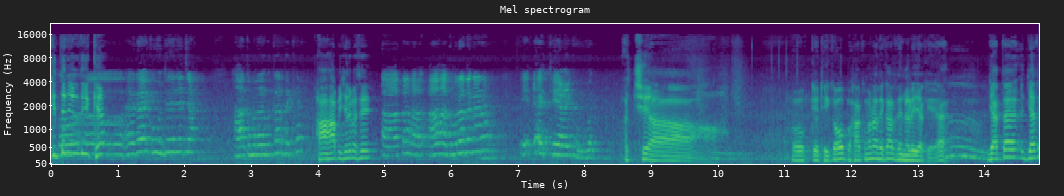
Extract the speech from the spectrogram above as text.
ਕਿੱਧਰ ਨਹੀਂ ਦੇਖਿਆ? ਹੈਗਾ ਇੱਕ ਖੂੰਜੇ ਜਿਹੇ 'ਚ ਹਾਕਮਰਾ ਦਾ ਘਰ ਦੇਖਿਆ? ਹਾਂ ਹਾਂ ਪਿਛਲੇ ਪਾਸੇ। ਆ ਤਾਂ ਆ ਹਾਕਮਰਾ ਦਾ ਘਰ ਆ। ਇਹ ਇੱਥੇ ਆਈ ਆ ਅੱਛਾ। ਓਕੇ ਠੀਕ ਆ। ਉਹ ਹਾਕਮਰਾਂ ਦੇ ਘਰ ਦੇ ਨੇੜੇ ਜਾ ਕੇ ਆ। ਜਦ ਤਾਂ ਜਦ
